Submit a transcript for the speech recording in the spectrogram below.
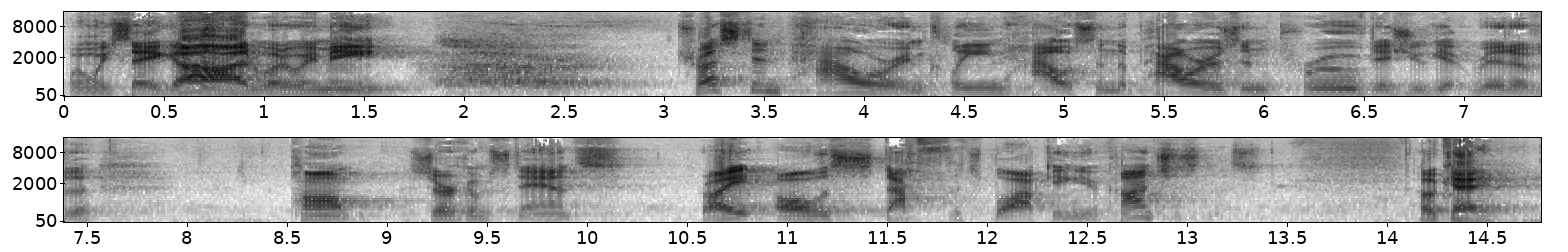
when we say God, what do we mean? Power. Trust in power and clean house, and the power is improved as you get rid of the pomp, circumstance, right? All the stuff that's blocking your consciousness. Okay,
